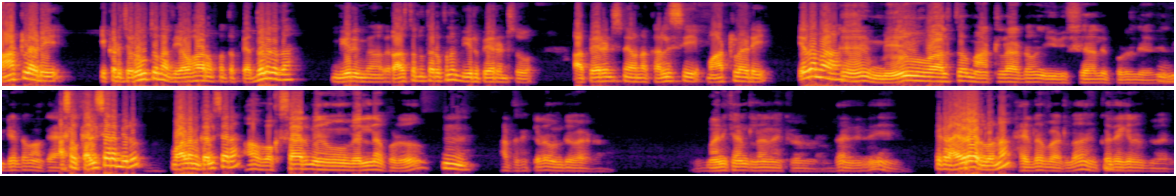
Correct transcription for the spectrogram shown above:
మాట్లాడి ఇక్కడ జరుగుతున్న వ్యవహారం కొంత పెద్దలు కదా. మీరు రాజధాని తరఫున మీరు పేరెంట్స్ ఆ పేరెంట్స్ ఏమన్నా కలిసి మాట్లాడి ఏదన్నా మేము వాళ్ళతో మాట్లాడడం ఈ విషయాలు ఇప్పుడు లేదు. ఎందుకంటే మాకు అసలు కలిసారా మీరు? వాళ్ళని కలిసారా ఒకసారి మేము వెళ్ళినప్పుడు. అతను ఇక్కడ ఉండేవాడు. మణికంఠలోనే ఇక్కడ ఉండేవాడు. ఇది ఇక్కడ హైదరాబాద్ లోనా హైదరాబాద్లో ఇంకో దగ్గర ఉండేవాడు.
